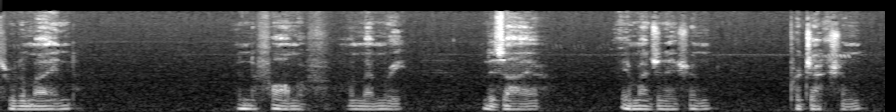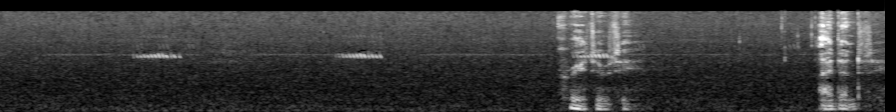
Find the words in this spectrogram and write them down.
Through the mind in the form of a memory, desire, imagination, projection. Creativity, identity,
